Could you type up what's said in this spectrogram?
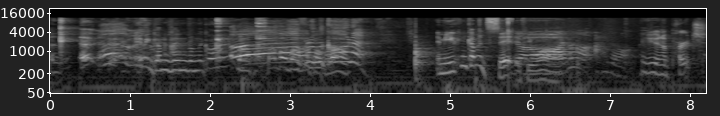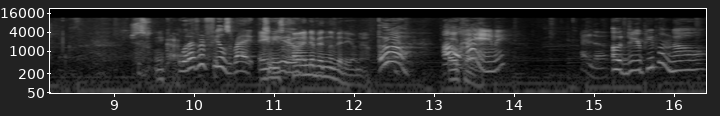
Uh, Amy comes in from the corner. Oh, from the corner. Amy, you can come and sit if you want. don't. I don't. Are you going to perch? Okay. Whatever feels right. Amy's to you. kind of in the video now. Oh, oh Okay. hi, Amy. Hello. Oh, do your people know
